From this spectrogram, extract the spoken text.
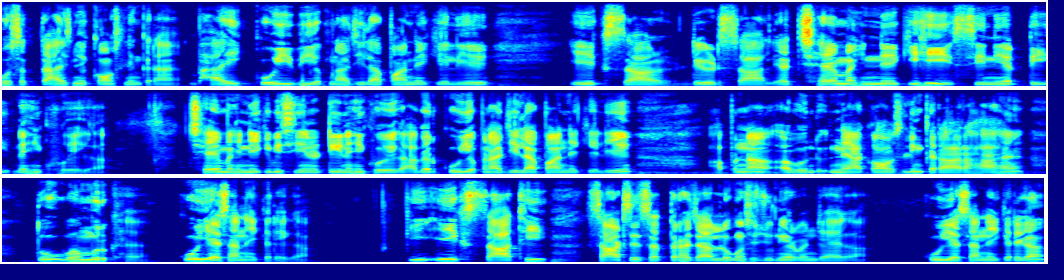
हो सकता है, इसमें काउंसलिंग कराएँ। भाई, कोई भी अपना ज़िला पाने के लिए एक साल, डेढ़ साल या छः महीने की ही सीनियरिटी नहीं खोएगा। छः महीने की भी सीनियरिटी नहीं खोएगा। अगर कोई अपना ज़िला पाने के लिए अपना अब नया काउंसलिंग करा रहा है तो वह मूर्ख है। कोई ऐसा नहीं करेगा कि एक साथ ही साठ से सत्तर हज़ार लोगों से जूनियर बन जाएगा। कोई ऐसा नहीं करेगा।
